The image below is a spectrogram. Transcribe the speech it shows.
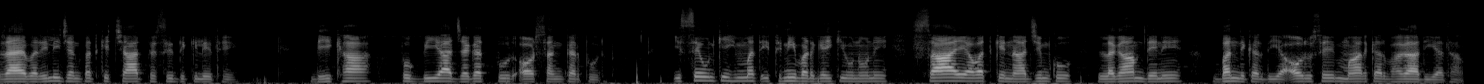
रायबरेली जनपद के चार प्रसिद्ध किले थे, भीखा, पुगबिया, जगतपुर और शंकरपुर। इससे उनकी हिम्मत इतनी बढ़ गई कि उन्होंने साय अवध के नाजिम को लगाम देने बंद कर दिया और उसे मारकर भगा दिया था।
